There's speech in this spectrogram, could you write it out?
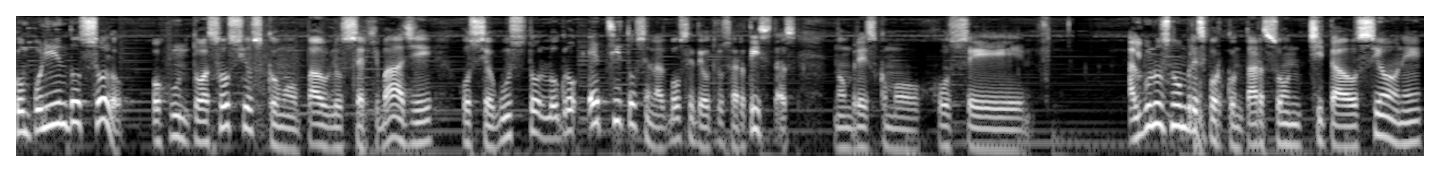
componiendo solo o junto a socios como Paulo Sergio Valle, José Augusto logró éxitos en las voces de otros artistas, nombres como José... Algunos nombres por contar son Chita Oceone,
